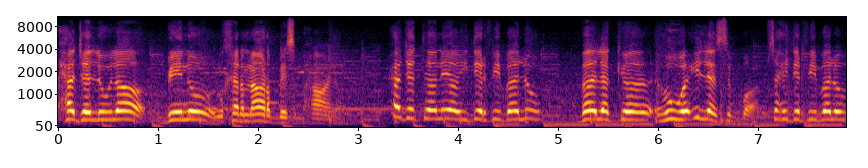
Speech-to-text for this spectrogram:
حاجة الأولى بينه الخير مع ربي سبحانه. حاجة الثانية يدير في باله بالك هو إلا سبه بصح يدير في باله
